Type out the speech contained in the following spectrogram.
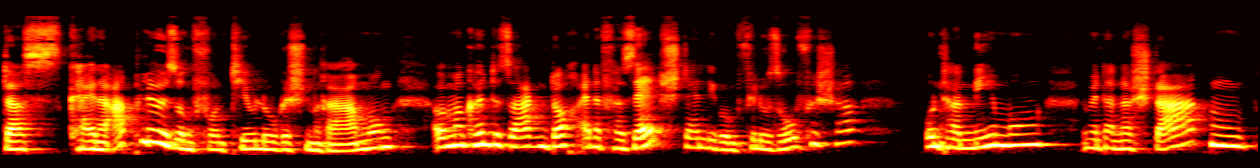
dass keine Ablösung von theologischen Rahmungen, aber man könnte sagen, doch eine Verselbstständigung philosophischer Unternehmungen mit einer starken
